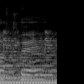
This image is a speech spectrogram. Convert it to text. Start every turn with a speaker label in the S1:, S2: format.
S1: affaire.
